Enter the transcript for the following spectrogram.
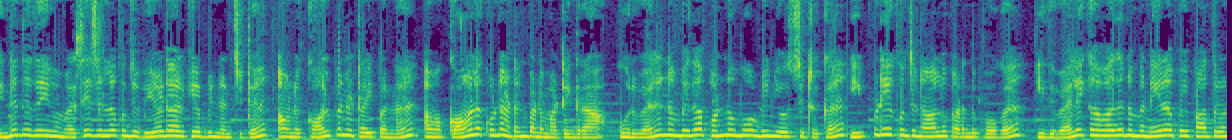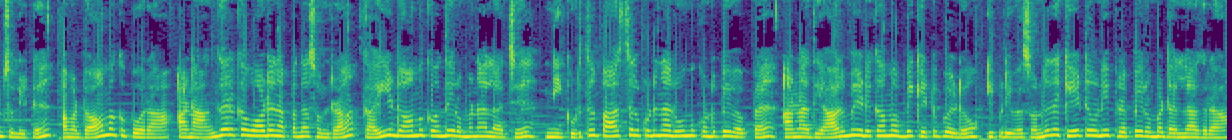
என்னது இது? இவன் மெசேஜ் எல்லாம் கொஞ்சம் வியர்டா இருக்கே அப்படின்னு நினைச்சிட்டு அவனுக்கு கால் பண்ண ட்ரை பண்ண அவன் காலை கூட அட்டன் பண்ண மாட்டேங்கிறான் ஒருவேளை நம்ம இதான் பண்ணோமோ? அப்படின்னு யோசிச்சுட்டு இருக்கேன். இப்படியே கொஞ்சம் நாளும் கடந்து போக இது வேலைக்காவது நம்ம நேரா போய் பாத்துறோம்னு சொல்லிட்டு அவன் டாமுக்கு போறான் ஆனா அங்க இருக்க வார்டன் அப்பதான் சொல்றான் கை டாமுக்கு வந்து ரொம்ப நாள் ஆச்சு நீ கொடுத்த பார்சல் கூட நான் ரூமுக்கு கொண்டு போய் வைப்பேன். ஆனா அது யாருமே எடுக்காம அப்படியே கெட்டு போயிடும். இப்படி இவ சொன்னதை கேட்டவனே பிரப்பை ரொம்ப டல் ஆகுறான்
